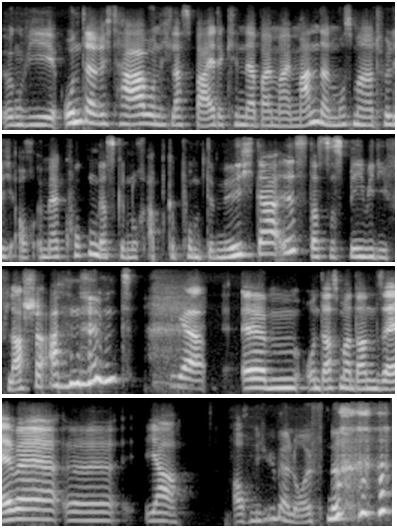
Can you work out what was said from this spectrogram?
irgendwie Unterricht habe und ich lasse beide Kinder bei meinem Mann, dann muss man natürlich auch immer gucken, dass genug abgepumpte Milch da ist, dass das Baby die Flasche annimmt. Ja. Ähm, und dass man dann selber äh, ja auch nicht überläuft, ne?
